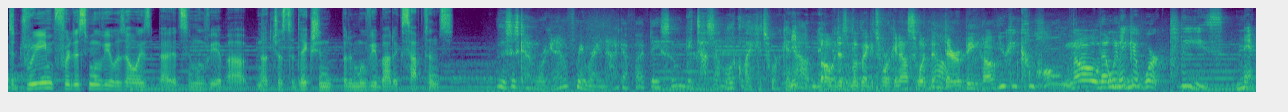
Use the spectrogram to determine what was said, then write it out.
The dream for this movie was always that it's a movie about not just addiction, but a movie about acceptance. This is kind of working out for me right now. I got five days sober. It doesn't look like it's working out, Nick. Oh, it doesn't look like it's working out. So what, then No. therapy, huh? You can come home. No, that we'll wouldn't- make it work, please, Nick.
